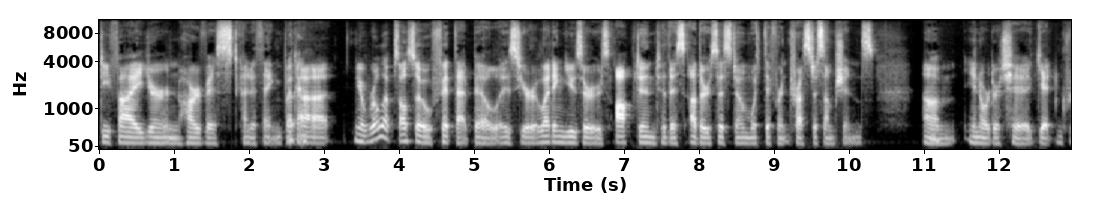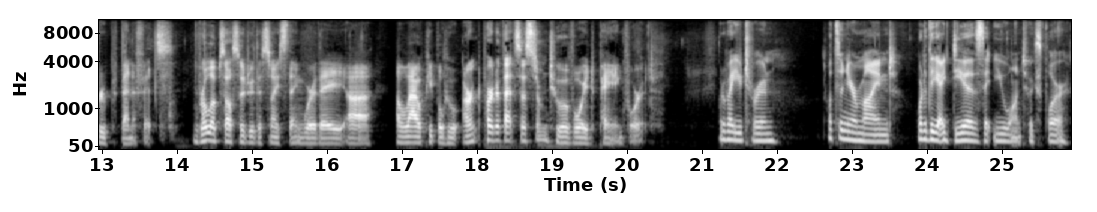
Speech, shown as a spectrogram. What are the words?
DeFi yearn harvest kind of thing, but Okay. uh, you know, rollups also fit that bill is you're letting users opt into this other system with different trust assumptions um, mm. in order to get group benefits. Rollups also do this nice thing where they uh, allow people who aren't part of that system to avoid paying for it. What about you, Tarun? What's in your mind? What are the ideas that you want to explore?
